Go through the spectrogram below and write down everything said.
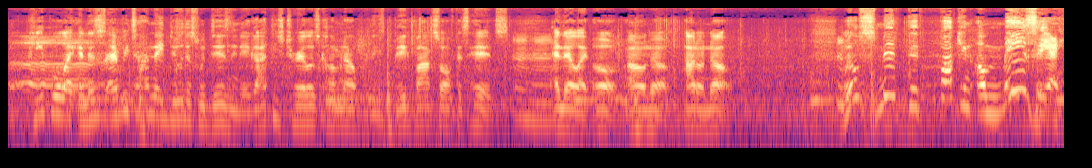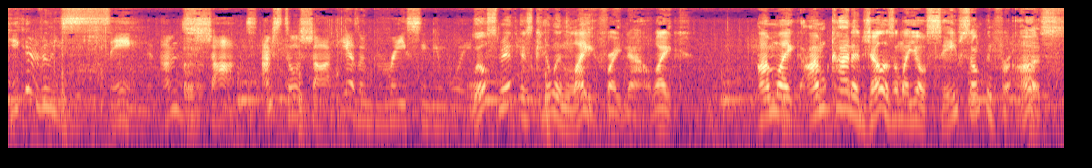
uh, People like, and this is every time they do this with Disney. They got these trailers coming out with these big box office hits, Mhm. and they're like, "Oh, I don't know, I don't know." Will Smith did fucking amazing. Yeah, he can really sing. I'm shocked. I'm still shocked. He has a great singing voice. Will Smith is killing life right now. Like, I'm like, I'm kind of jealous. I'm like, yo, save something for us.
